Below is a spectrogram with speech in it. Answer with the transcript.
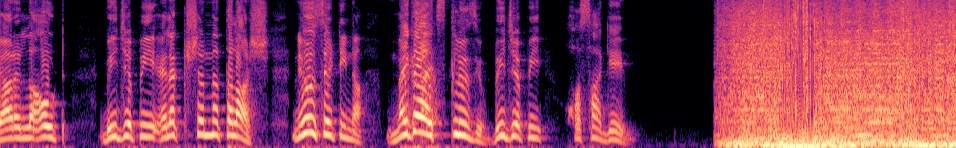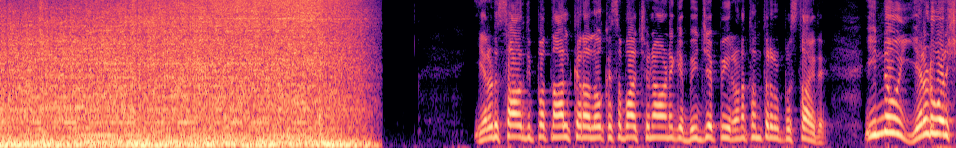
ಯಾರೆಲ್ಲ ಔಟ್ ಬಿಜೆಪಿ ಎಲೆಕ್ಷನ್ನ ತಲಾಶ್. News eighteen mega exclusive BJP ಹೊಸ ಗೇಮ್ ಎರಡು ಸಾವಿರದ ಇಪ್ಪತ್ನಾಲ್ಕರ ಲೋಕಸಭಾ ಚುನಾವಣೆಗೆ ಬಿಜೆಪಿ ರಣತಂತ್ರ ರೂಪಿಸ್ತಾ ಇದೆ. ಇನ್ನು ಎರಡು ವರ್ಷ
